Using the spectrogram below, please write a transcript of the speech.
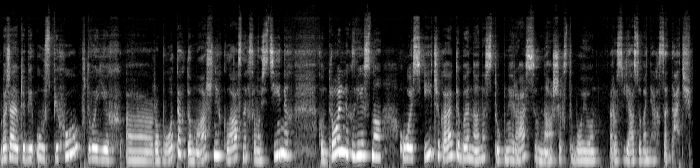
Бажаю тобі успіху в твоїх е, роботах, домашніх, класних, самостійних, контрольних, звісно. Ось, і чекаю тебе на наступний раз в наших з тобою розв'язуваннях задач.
